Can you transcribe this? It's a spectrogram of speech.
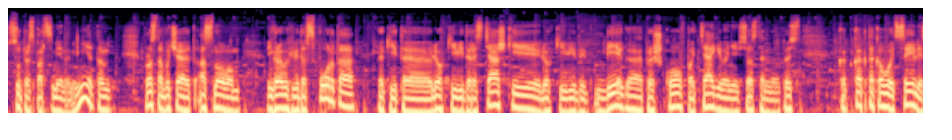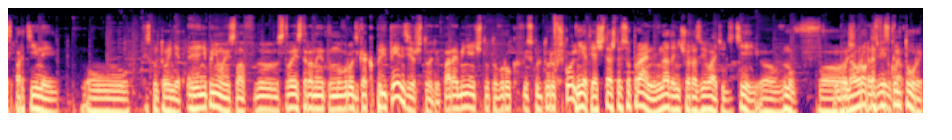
суперспортсменами. Нет, там просто обучают основам игровых видов спорта, какие-то легкие виды растяжки, легкие виды бега, прыжков, подтягиваний и все остальное. То есть как, как таковой цели спортивной у физкультуры нет. я не понимаю, Слав, э, с твоей стороны это ну вроде как претензия, что ли? Пора менять что-то в уроках физкультуры в школе? Нет, я считаю, что все правильно. Не надо ничего развивать у детей э, ну, в, Больше на уроках разминка. физкультуры.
